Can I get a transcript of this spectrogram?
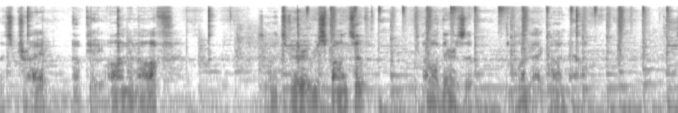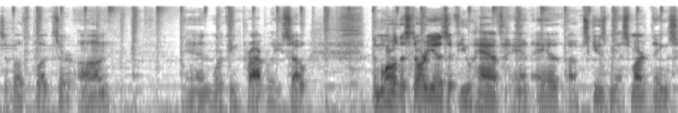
let's try it. Okay, on and off. So it's very responsive. Oh, there's the, the plug icon now. So both plugs are on and working properly. So the moral of the story is if you have an A, uh, excuse me, a SmartThings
